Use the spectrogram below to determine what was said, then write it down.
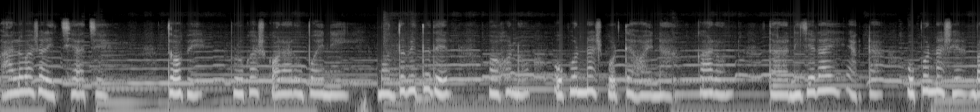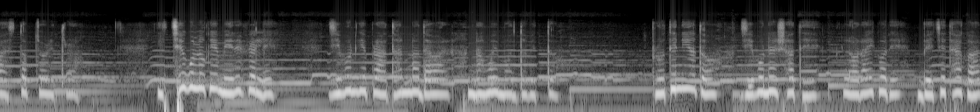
ভালোবাসার ইচ্ছে আছে, তবে প্রকাশ করার উপায় নেই। মধ্যবিত্তদের কখনো উপন্যাস পড়তে হয় না, কারণ তারা নিজেরাই একটা উপন্যাসের বাস্তব চরিত্র। ইচ্ছেগুলোকে মেরে ফেলে জীবনকে প্রাধান্য দেওয়ার নামই মধ্যবিত্ত। প্রতিনিয়ত জীবনের সাথে লড়াই করে বেঁচে থাকার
